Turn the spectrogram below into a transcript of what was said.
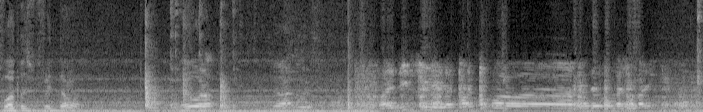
faut un peu souffler dedans. ouais. Et voilà. Ouais, dis sur la porte pour euh, faire des formations balistiques.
